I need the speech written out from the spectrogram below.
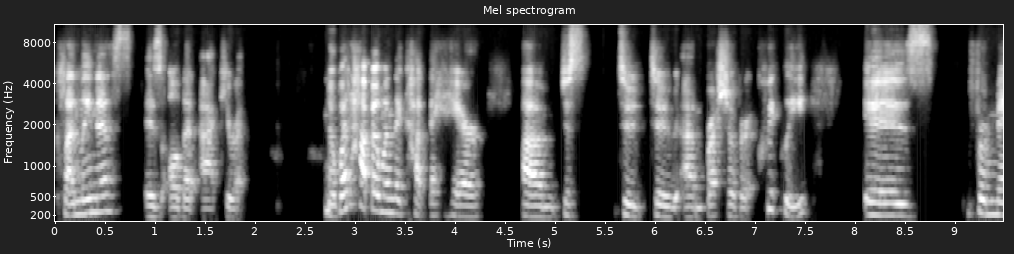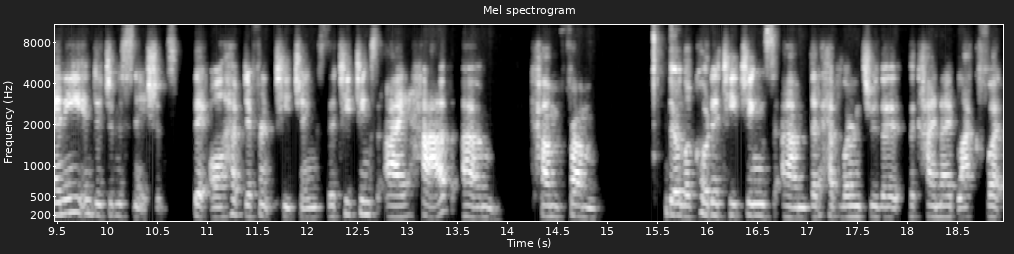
cleanliness is all that accurate. Now, what happened when they cut the hair, um, just to, to um, brush over it quickly, is for many Indigenous nations, they all have different teachings. The teachings I have um, come from their Lakota teachings um, that have learned through the, the Kainai Blackfoot.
